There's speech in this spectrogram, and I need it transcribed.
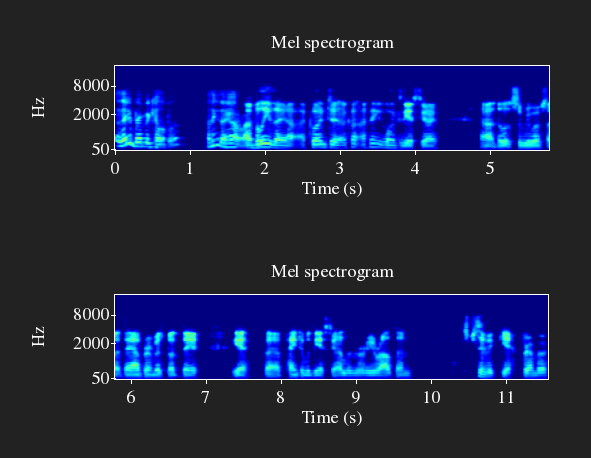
are they a Brembo caliper? I think they are. Right? I believe they are. According to, I think according to the STI, uh, the Subaru website, they are Brembos, but they're yeah uh, painted with the STI livery rather than specific yeah Brembo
